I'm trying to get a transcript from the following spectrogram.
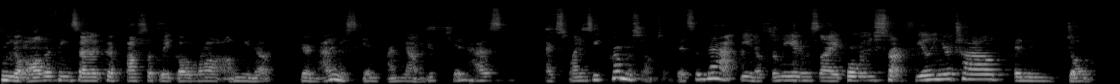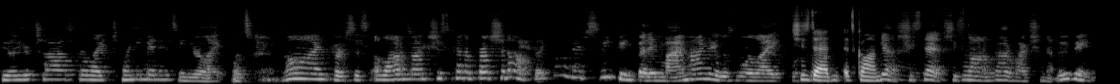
you know all the things that could possibly go wrong. You know, your anatomy scan finding out your kid has X, Y, and chromosomes or this and that. You know, for me, it was like, or when you start feeling your child and then you don't feel your child for like 20 minutes and you're like, what's going on? Versus a lot of moms just kind of brush it off, like, oh, they're sleeping. But in my mind, it was more like, She's dead. It's gone. yeah, she's dead. She's gone. Oh God, why is she not moving?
